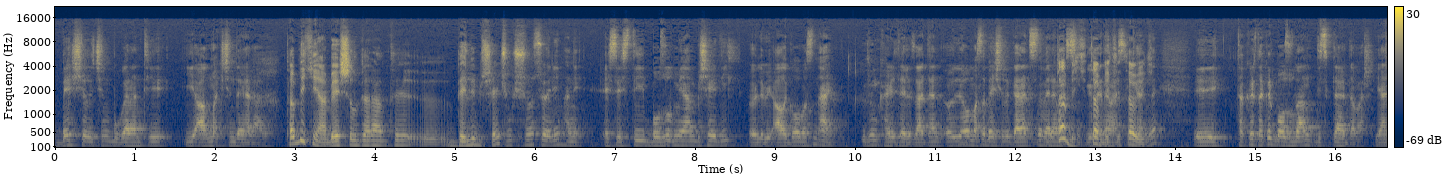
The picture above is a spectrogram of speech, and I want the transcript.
5 yıl için bu garantiyi iyi almak için değer abi. Tabii ki yani 5 yıl garanti e, deli bir şey. Çünkü şunu söyleyeyim hani SSD bozulmayan bir şey değil. Öyle bir algı olmasın. Ha, ürün kaliteli. Zaten öyle olmasa 5 yıllık garantisini veremezsin. Tabii ki, tabii ki, tabii kendine. E, takır takır bozulan diskler de var. Yani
